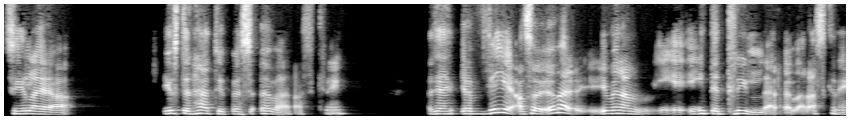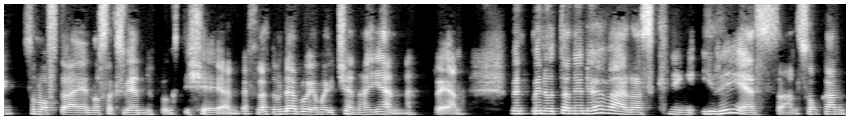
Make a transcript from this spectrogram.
så gillar jag just den här typens överraskning. Jag, jag vet, alltså över, jag menar, inte en thrilleröverraskning som ofta är någon slags vändpunkt i skeende, för att de där börjar man ju känna igen redan. Men, men utan en överraskning i resan som kan...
